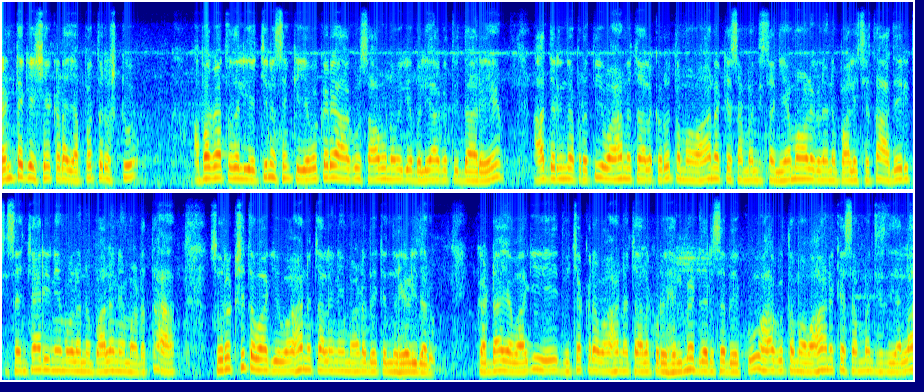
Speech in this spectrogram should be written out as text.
ಗಂಟೆಗೆ ಶೇಕಡ ಎಪ್ಪತ್ತರಷ್ಟು ಅಪಘಾತದಲ್ಲಿ ಹೆಚ್ಚಿನ ಸಂಖ್ಯೆ ಯುವಕರೇ ಹಾಗೂ ಸಾವು ನೋವಿಗೆ ಬಲಿಯಾಗುತ್ತಿದ್ದಾರೆ. ಆದ್ದರಿಂದ ಪ್ರತಿ ವಾಹನ ಚಾಲಕರು ತಮ್ಮ ವಾಹನಕ್ಕೆ ಸಂಬಂಧಿಸಿದ ನಿಯಮಾವಳಿಗಳನ್ನು ಪಾಲಿಸುತ್ತಾ ಅದೇ ರೀತಿ ಸಂಚಾರಿ ನಿಯಮಗಳನ್ನು ಪಾಲನೆ ಮಾಡುತ್ತಾ ಸುರಕ್ಷಿತವಾಗಿ ವಾಹನ ಚಾಲನೆ ಮಾಡಬೇಕೆಂದು ಹೇಳಿದರು. ಕಡ್ಡಾಯವಾಗಿ ದ್ವಿಚಕ್ರ ವಾಹನ ಚಾಲಕರು ಹೆಲ್ಮೆಟ್ ಧರಿಸಬೇಕು ಹಾಗೂ ತಮ್ಮ ವಾಹನಕ್ಕೆ ಸಂಬಂಧಿಸಿದ ಎಲ್ಲ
